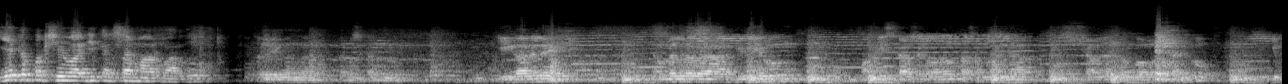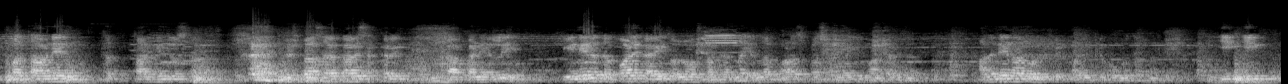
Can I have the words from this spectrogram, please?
ಏಕಪಕ್ಷೀಯವಾಗಿ ಕೆಲಸ ಮಾಡಬಾರ್ದು. ನನ್ನ ನಮಸ್ಕಾರಗಳು. ಈಗಾಗಲೇ ನಮ್ಮೆಲ್ಲರ ಹಿರಿಯರು, ಮಾಜಿ ಶಾಸಕರಾದಂಥ ಸಮಾಜ ಶಾಮಜನ್ ಇಪ್ಪತ್ತಾರನೇ ತ- ತಾರೀಕಿನ ದಿವಸ ಕೃಷ್ಣ ಸಹಕಾರಿ ಸಕ್ಕರೆ ಕಾರ್ಖಾನೆಯಲ್ಲಿ ಏನೇನು ದಬ್ಬಾಳಿಕಾಯಿತು ಅನ್ನುವಂಥದ್ದನ್ನ ಎಲ್ಲ ಬಹಳ ಸ್ಪಷ್ಟವಾಗಿ ಮಾತಾಡಿದ್ದಾರೆ. ಅದನ್ನೇ ನಾನು ರಿಪೀಟ್ ಮಾಡಲಿಕ್ಕೆ ಹೋಗುವುದಿಲ್ಲ. ಈ, ಈ-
